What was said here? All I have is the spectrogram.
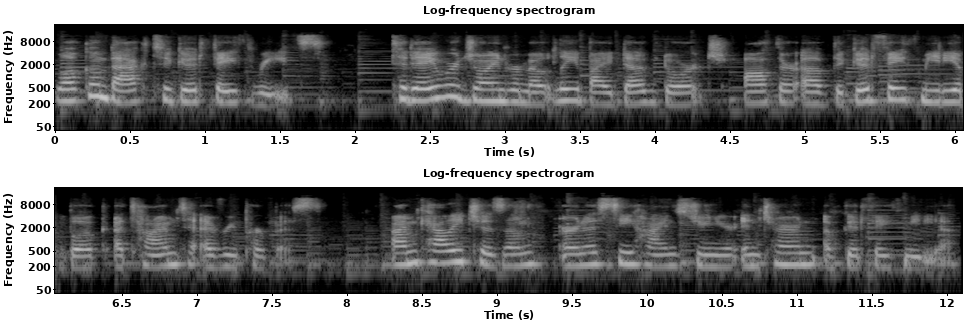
Welcome back to Good Faith Reads. Today we're joined remotely by Doug Dortch, author of the Good Faith Media book, A Time to Every Purpose. I'm Callie Chisholm, Ernest C. Hines Jr. intern of Good Faith Media.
